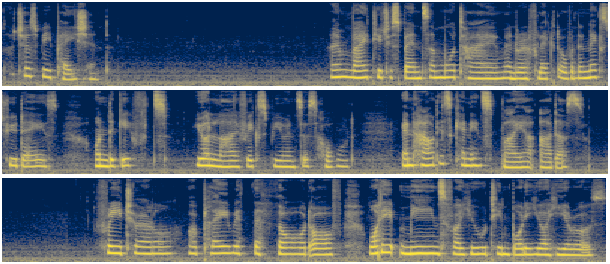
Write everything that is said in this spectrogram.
So just be patient. I invite you to spend some more time and reflect over the next few days on the gifts your life experiences hold and how this can inspire others free journal or play with the thought of what it means for you to embody your hero's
